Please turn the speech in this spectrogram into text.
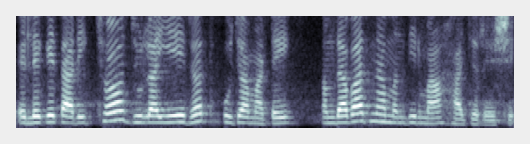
એટલે કે તારીખ છ જુલાઈએ રથ પૂજા માટે અમદાવાદના મંદિરમાં હાજર રહેશે.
